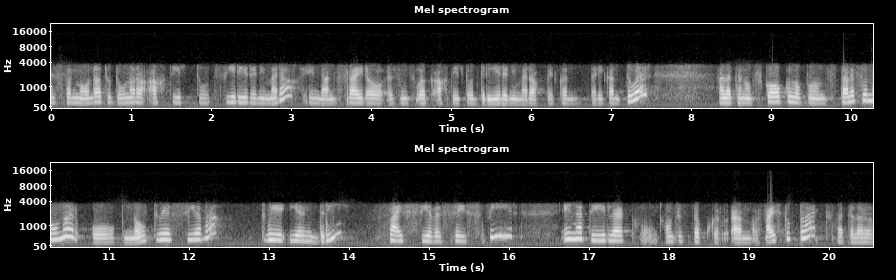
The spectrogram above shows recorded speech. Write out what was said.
is van Maandag tot Donderdag 8uur tot 4uur in die middag en dan Vrydag is ons ook 8uur tot 3uur in die middag by kan by die kantoor. Hulle kan ons skakel op ons telefoonnommer op 027 213 5764 en natuurlik ons ook 'n um, Facebookblad wat hulle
